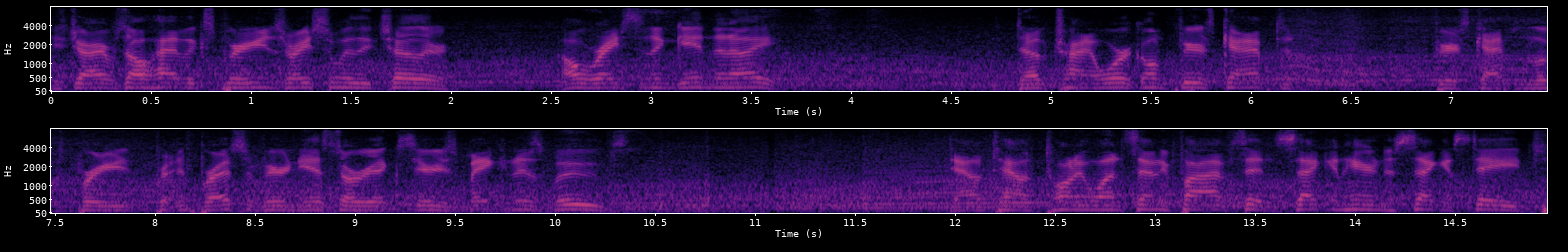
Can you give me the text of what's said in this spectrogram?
These drivers all have experience racing with each other. All racing again tonight. Dub trying to work on Fierce Captain. Fierce Captain looks pretty, impressive here in the SRX series, making his moves. Downtown 2175 sitting second here in the second stage.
